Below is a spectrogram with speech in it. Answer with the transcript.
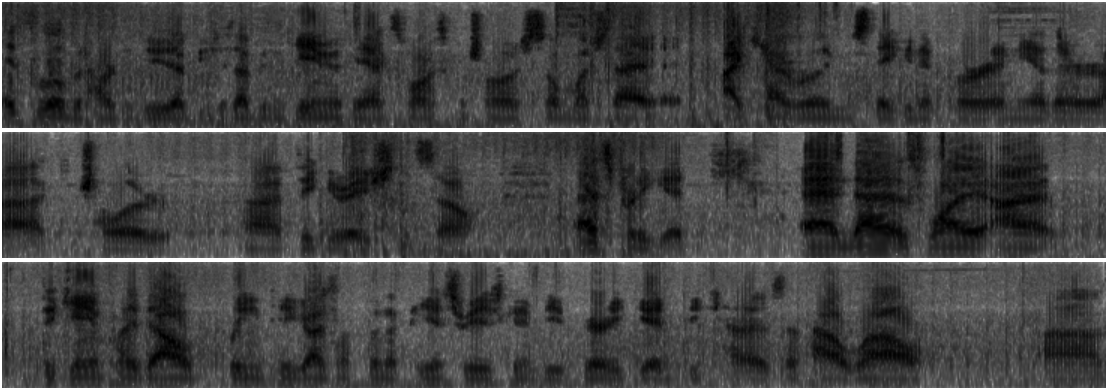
it's a little bit hard to do that because I've been gaming with the Xbox controller so much that I can't really mistake it for any other uh, controller uh, configuration, so that's pretty good. And that is why I, the gameplay that I'll bring to you guys on from the PS3 is going to be very good because of how well um,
